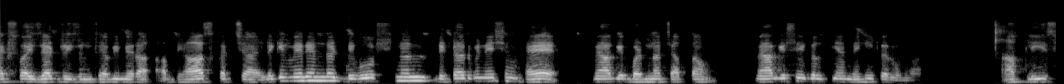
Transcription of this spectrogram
एक्स वाई जेड रीजन थे अभी मेरा अभ्यास कच्चा है। लेकिन मेरे अंदर डिवोशनल डिटर्मिनेशन है। मैं आगे बढ़ना चाहता हूँ। मैं आगे से गलतियाँ नहीं करूँगा। आप प्लीज़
